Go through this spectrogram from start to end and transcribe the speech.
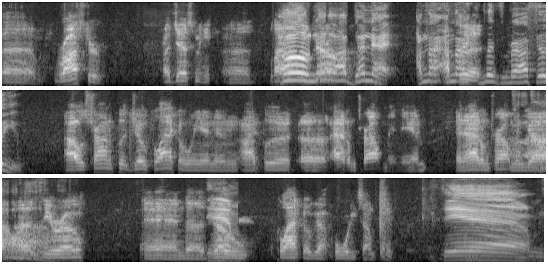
uh, roster adjustment. Uh, last Oh week. no, I've done that. I'm not. I'm not. But- Listen, bro. I feel you. I was trying to put Joe Flacco in, and I put uh, Adam Trautman in, and Adam Trautman got uh, Ah. zero, and uh, Joe Flacco got forty something. Damn.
